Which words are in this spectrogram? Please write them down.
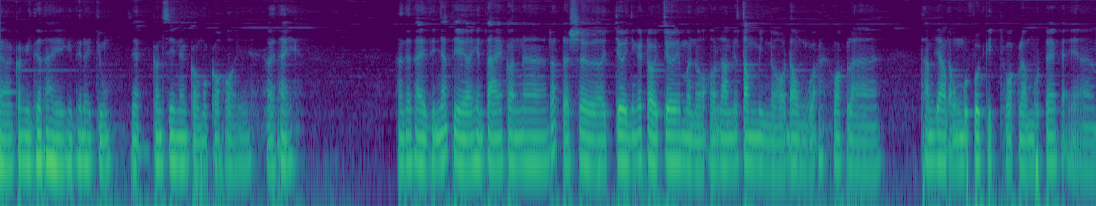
Dạ, con kính thưa thầy, kính thưa đại chúng. Dạ, con xin à, có một câu hỏi hỏi thầy. À, thưa thầy, thứ nhất thì à, hiện tại con à, rất là sợ chơi những cái trò chơi mà nó làm cho tâm mình nó đồng quá, hoặc là tham gia động một vở kịch hoặc là một cái, cái uh,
